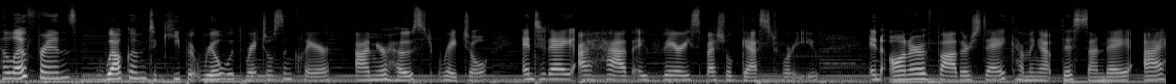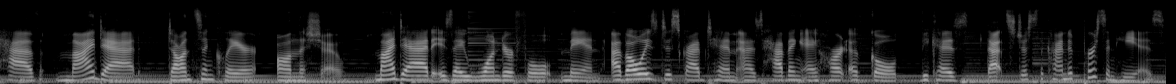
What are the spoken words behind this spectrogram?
Hello, friends. Welcome to Keep It Real with Rachel Sinclair. I'm your host, Rachel, and today I have a very special guest for you. In honor of Father's Day coming up this Sunday, I have my dad, Don Sinclair, on the show. My dad is a wonderful man. I've always described him as having a heart of gold because that's just the kind of person he is.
